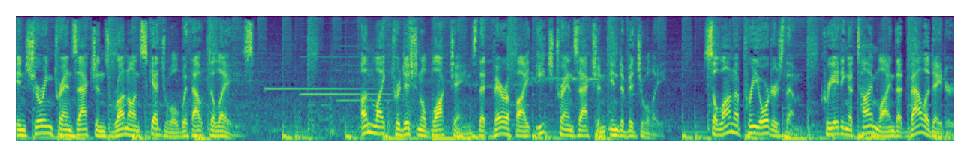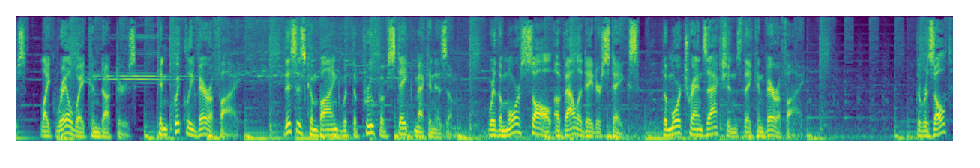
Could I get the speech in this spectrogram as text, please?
ensuring transactions run on schedule without delays. Unlike traditional blockchains that verify each transaction individually, Solana pre-orders them, creating a timeline that validators, like railway conductors, can quickly verify. This is combined with the proof-of-stake mechanism, where the more SOL a validator stakes, the more transactions they can verify. The result?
